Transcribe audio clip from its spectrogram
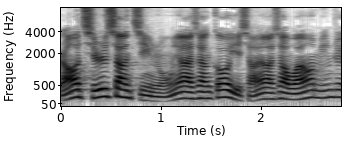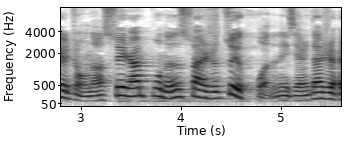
然后其实像景荣呀、像高以翔呀、像王阳明这种呢，虽然不能算是最火的那些人，但是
